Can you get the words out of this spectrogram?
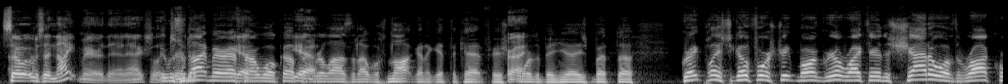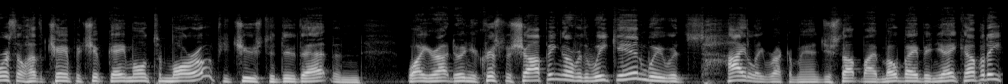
So it was a nightmare then. Actually, It was a nightmare after yeah, I woke up yeah. and realized that I was not going to get the catfish Right. or the beignets. But uh, great place to go, Fourth Street Bar and Grill, right there in the shadow of the Rock Course. They'll have the championship game on tomorrow if you choose to do that. And while you're out doing your Christmas shopping over the weekend, we would highly recommend you stop by Mobay Beignet Company.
